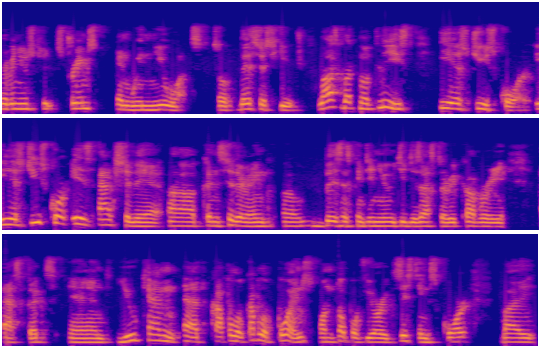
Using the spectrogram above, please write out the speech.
revenue st- streams and win new ones. So this is huge. Last but not least, ESG score. ESG score is actually uh, considering uh, business continuity, disaster recovery aspects, and you can add a couple of couple of points on top of your existing score by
